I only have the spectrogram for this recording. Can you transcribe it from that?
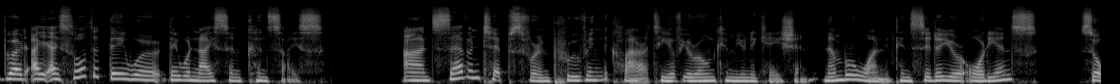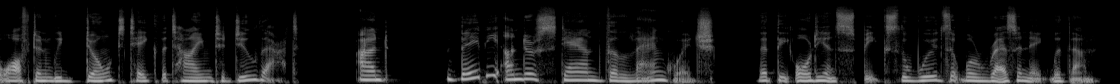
But I, I thought that they were they were nice and concise. And seven tips for improving the clarity of your own communication. Number one, consider your audience. So often we don't take the time to do that. And maybe understand the language that the audience speaks, the words that will resonate with them.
